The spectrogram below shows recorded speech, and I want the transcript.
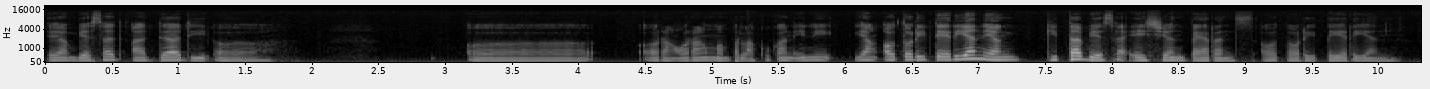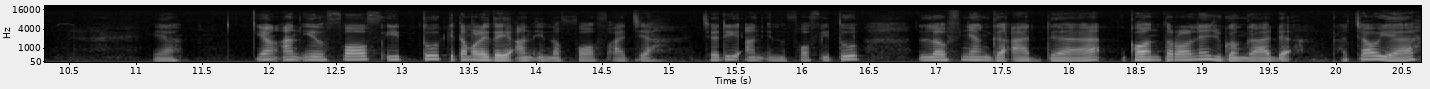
yang biasa ada di uh, uh, orang-orang memperlakukan ini yang authoritarian yang kita biasa Asian parents authoritarian ya. Yang uninvolved itu kita mulai dari uninvolved aja. Jadi uninvolved itu love-nya nggak ada, kontrolnya juga nggak ada. Kacau ya.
